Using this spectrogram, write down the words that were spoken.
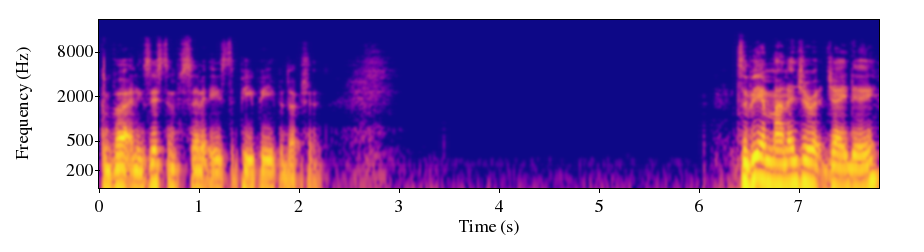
converting existing facilities to PPE production. To be a manager at JD,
